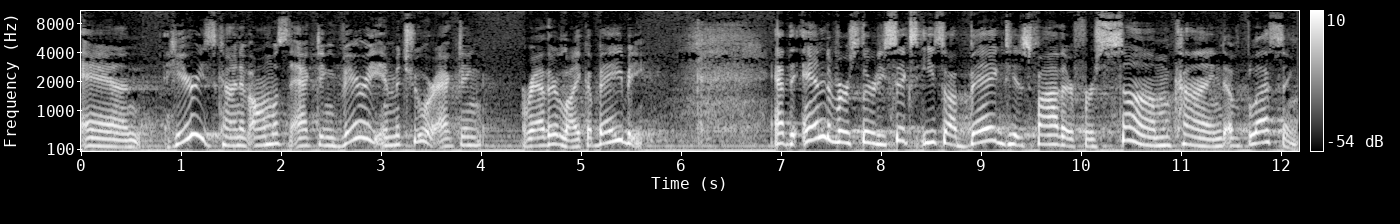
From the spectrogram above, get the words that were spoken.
and here he's kind of almost acting very immature, acting rather like a baby. At the end of verse 36, Esau begged his father for some kind of blessing.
